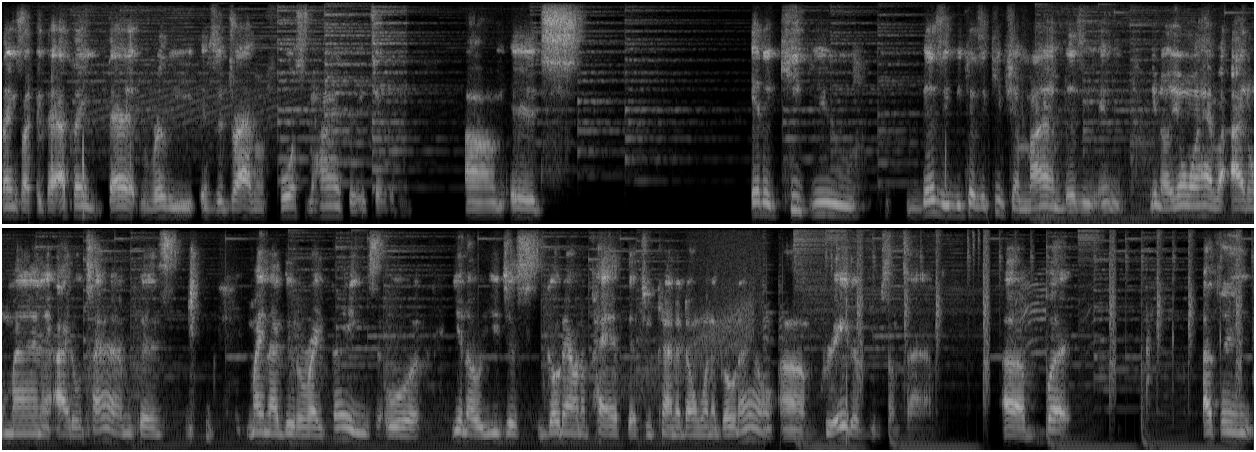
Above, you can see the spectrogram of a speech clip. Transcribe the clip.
things like that. I think that really is the driving force behind creativity. Um, it's it'll keep you busy because it keeps your mind busy. And you know you don't want to have an idle mind and idle time because you might not do the right things or you know you just go down a path that you kind of don't want to go down um, creatively sometimes. Uh, but i think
